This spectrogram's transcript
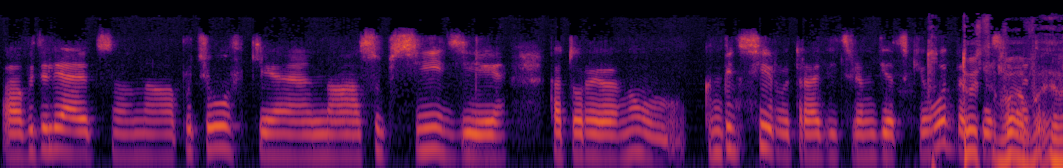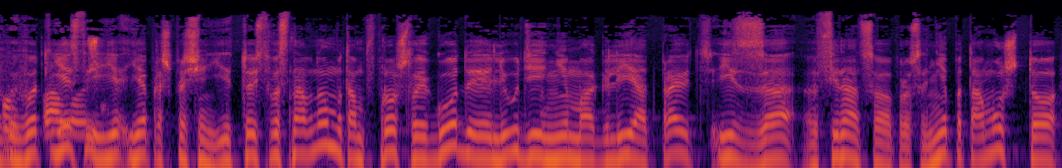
э, выделяются на путевки, на субсидии, которые ну, компенсируют родителям детский отдых. То есть, если в, вот если, я, я прошу прощения, то есть в основном там в прошлые годы люди не могли отправить из-за финансового вопроса, не потому тому, что,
